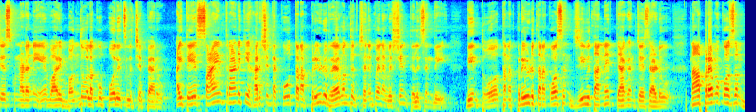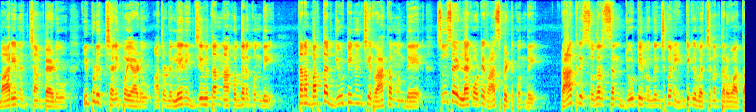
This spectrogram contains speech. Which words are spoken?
చేసుకున్నాడని వారి బంధువులకు పోలీసులు చెప్పారు. అయితే సాయంత్రానికి హర్షితకు తన ప్రియుడు రేవంత్ చనిపోయిన విషయం తెలిసింది. దీంతో తన ప్రియుడు తన కోసం జీవితాన్నే త్యాగం చేశాడు. నా ప్రేమ కోసం భార్యను చంపాడు. ఇప్పుడు చనిపోయాడు. అతడు లేని జీవితం నాకొద్దనుకుంది. తన భర్త డ్యూటీ నుంచి రాకముందే సూసైడ్ లేక ఒకటి రాసి పెట్టుకుంది రాత్రి సుదర్శన్ డ్యూటీ ముగించుకొని ఇంటికి వచ్చిన తర్వాత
